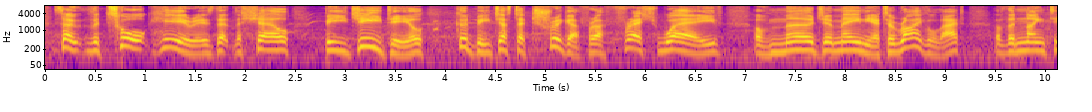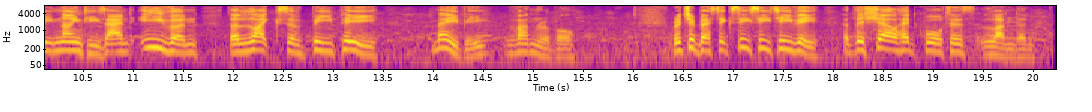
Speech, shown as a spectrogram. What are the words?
So the talk here is that the Shell BG deal could be just a trigger for a fresh wave of merger mania to rival that of the 1990s and even the likes of BP may be vulnerable. Richard Bestic, CCTV, at the Shell headquarters, London.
